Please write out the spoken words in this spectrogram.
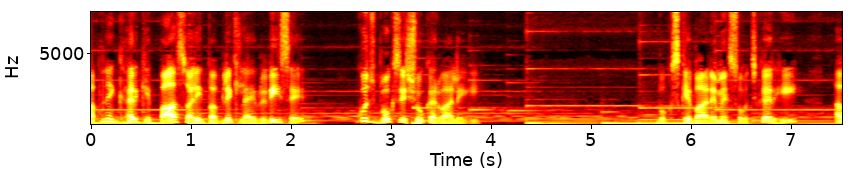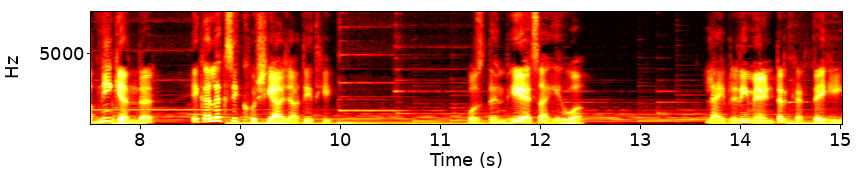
अपने घर के पास वाली पब्लिक लाइब्रेरी से कुछ बुक्स इशू करवा लेगी। बुक्स के बारे में सोचकर ही अवनी के अंदर एक अलग सी खुशी आ जाती थी। उस दिन भी ऐसा ही हुआ। लाइब्रेरी में एंटर करते ही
